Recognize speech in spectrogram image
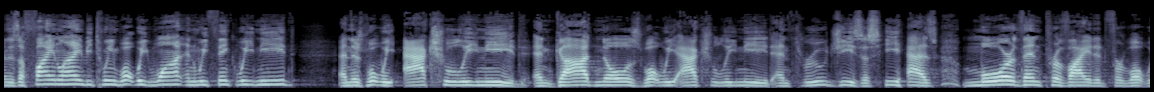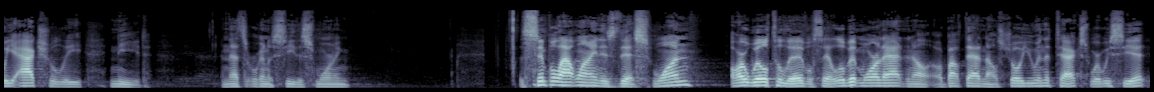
and there's a fine line between what we want and we think we need and there's what we actually need. And God knows what we actually need. And through Jesus, He has more than provided for what we actually need. And that's what we're going to see this morning. The simple outline is this one, our will to live. We'll say a little bit more of that and I'll, about that, and I'll show you in the text where we see it.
